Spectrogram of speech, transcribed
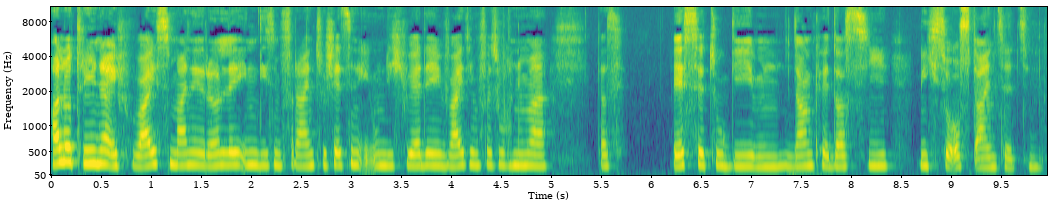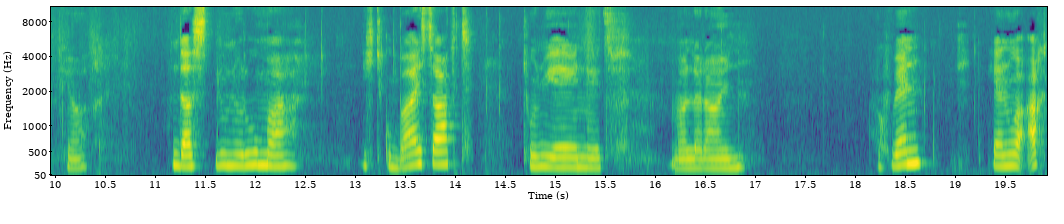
Hallo Trainer, ich weiß meine Rolle in diesem Verein zu schätzen und ich werde weiterhin versuchen, immer das Beste zu geben. Danke, dass Sie mich so oft einsetzen. Ja. Und dass Donnarumma nicht Goodbye sagt, tun wir ihn jetzt mal rein. Auch wenn ja nur 8,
